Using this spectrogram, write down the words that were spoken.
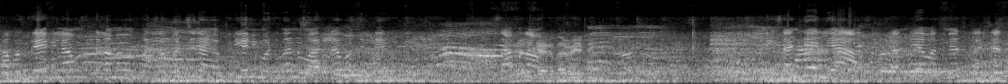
அப்புறம் கிரேவிலாம் முட்டை எல்லாமே வந்து பார்த்தீங்கன்னா வச்சுருந்தாங்க பிரியாணி மட்டும் தான் இன்னும் வரல வந்துட்டே சாப்பிடலாம். வெயிட்டிங் சண்டே இல்லையா? சண்டே பார்த்தீங்கன்னா ஸ்பெஷல்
